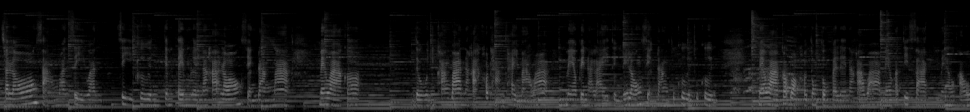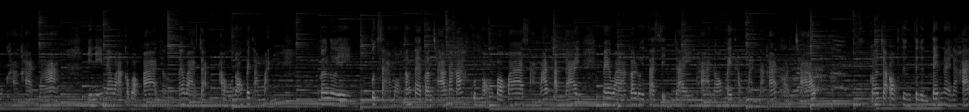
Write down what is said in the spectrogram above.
จะร้องสามวันสี่วันสี่คืนเต็มๆเลยนะคะ ร้องเสียงดังมาก แม่วาก็ โดนข้างบ้านนะคะ เขาถามไถ่มาว่า แมวเป็นอะไรถึงได้ร้องเสียงดังทุกคืนทุกคืน แม่วาก็บอกเขาตรงๆไปเลยนะคะ ว่าแมวเขาติดสัตว์แมวเขาขาขาดมา ทีนี้แม่วาก็บอกว่าเดี๋ยวแม่วาจะเอาน้องไปทำหมัน ก็เลยปรึกษาหมอตั้งแต่ตอนเช้านะคะ คุณหมอบอกว่าสามารถทำได้ แม่วาก็เลยตัดสินใจพาน้องไปทำหมันนะคะ ตอนเช้า ก็จะออกตื่นตื่นเต้นหน่อยนะคะ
